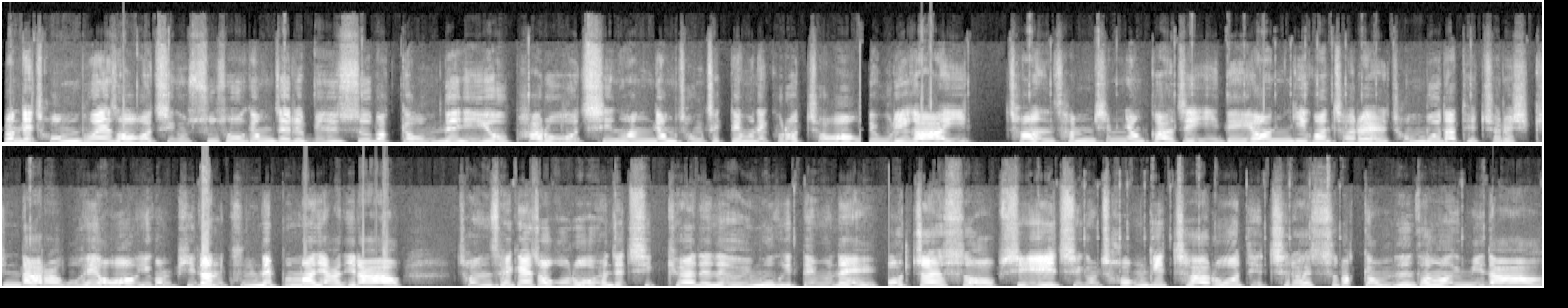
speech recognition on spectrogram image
그런데 정부에서 지금 수소 경제를 밀 수밖에 없는 이유 바로 친환경 정책 때문에 그렇죠. 근데 우리가 2030년까지 이 내연 기관차를 전부 다 퇴출을 시킨다라고 해요. 이건 비단 국내뿐만이 아니라 전 세계적으로 현재 지켜야 되는 의무이기 때문에 어쩔 수 없이 지금 전기차로 대치를 할 수밖에 없는 상황입니다.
